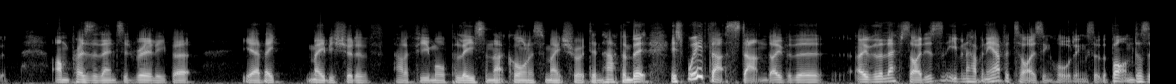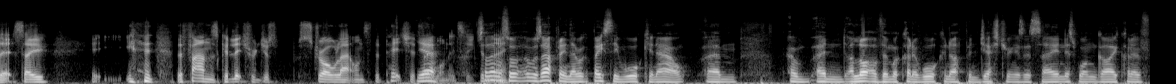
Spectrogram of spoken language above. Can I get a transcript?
of unprecedented, really. But yeah, they maybe should have had a few more police in that corner to make sure it didn't happen. But it's weird that stand over the over the left side it doesn't even have any advertising hoardings at the bottom, does it? So. It, the fans could literally just stroll out onto the pitch if yeah. they wanted to. so that was what was happening. They were basically walking out, um, um, and a lot of them were kind of walking up and gesturing, as I say. And this one guy kind of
